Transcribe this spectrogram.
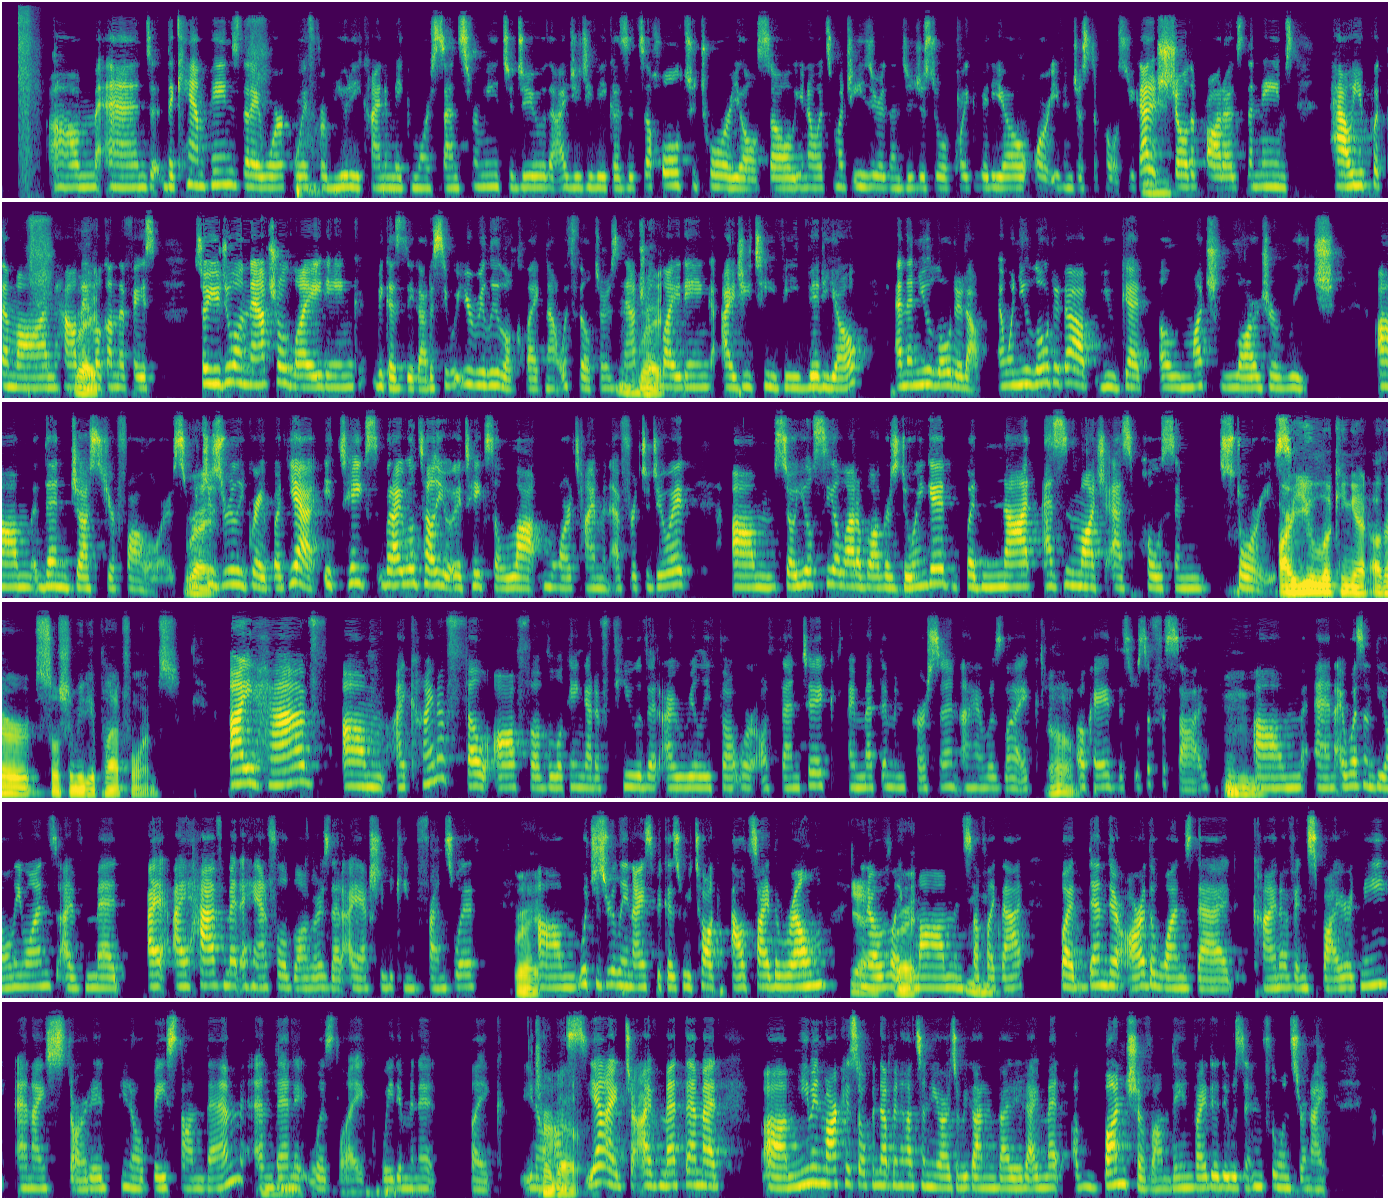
Um, and the campaigns that I work with for beauty kind of make more sense for me to do the IGTV because it's a whole tutorial. So, you know, it's much easier than to just do a quick video or even just a post. You got to Mhm. show the products, the names, how you put them on, how they look on the face. So you do a natural lighting because they got to see what you really look like, not with filters. Mhm. Natural Right. lighting, IGTV video, and then you load it up. And when you load it up, you get a much larger reach um, than just your followers, which is really great. But yeah, it takes. But I will tell you, it takes a lot more time and effort to do it. Um, so you'll see a lot of bloggers doing it, but not as much as posts and stories. Are you looking at other social media platforms? I have. Um, I kind of fell off of looking at a few that I really thought were authentic. I met them in person. I was like, Oh, okay, this was a facade. mhm. Um, and I wasn't the only ones. I've met. I, I have met a handful of bloggers that I actually became friends with, right. um, which is really nice because we talk outside the realm, Yeah. you know, of like Right. mom and stuff Mhm. like that. But then there are the ones that kind of inspired me, and I started, you know, based on them. And then it was like, wait a minute, like, you know, I'll yeah, I, I've met them at um, Neiman Marcus opened up in Hudson Yards, and we got invited. I met a bunch of them. They invited. It was an influencer night.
